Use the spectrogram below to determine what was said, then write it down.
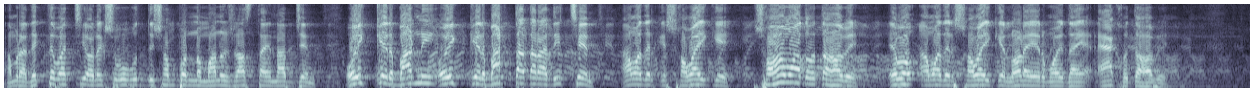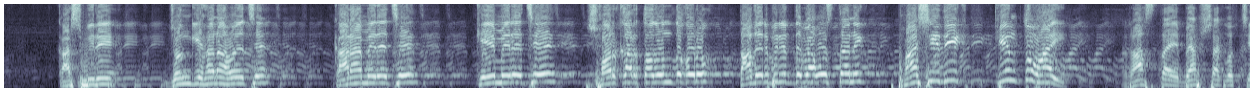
আমরা দেখতে পাচ্ছি অনেক শুভবুদ্ধি সম্পন্ন মানুষ রাস্তায় নামছেন। ঐক্যের বাণী, ঐক্যের বার্তা তারা দিচ্ছেন। আমাদেরকে সবাইকে সহমত হতে হবে এবং আমাদের সবাইকে লড়াইয়ের ময়দানে এক হতে হবে। কাশ্মীরে জঙ্গি হানা হয়েছে। কারা মেরেছে? কে মেরেছে? সরকার তদন্ত করুক। তাদের বিরুদ্ধে ব্যবস্থা নিক ফাঁসি দিক। কিন্তু ভাই রাস্তায় ব্যবসা করছে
